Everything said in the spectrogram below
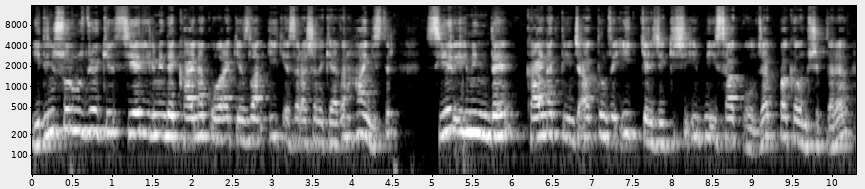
Yedinci sorumuz diyor ki siyer ilminde kaynak olarak yazılan ilk eser aşağıdakilerden hangisidir? Siyer ilminde kaynak deyince aklımıza ilk gelecek kişi İbni İshak olacak. Bakalım şıklara.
